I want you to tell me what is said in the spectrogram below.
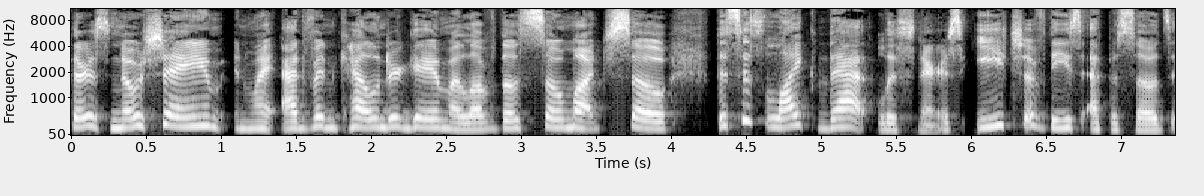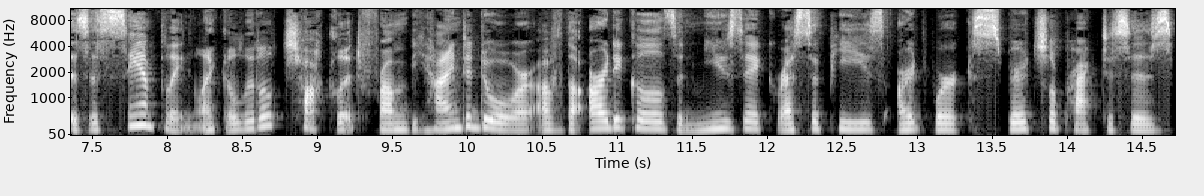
There's no shame in my advent calendar game. I love those so much. So this is like that, listeners. Each of these episodes is a sampling, like a little chocolate from behind a door of the articles and music, recipes, artwork, spiritual practices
